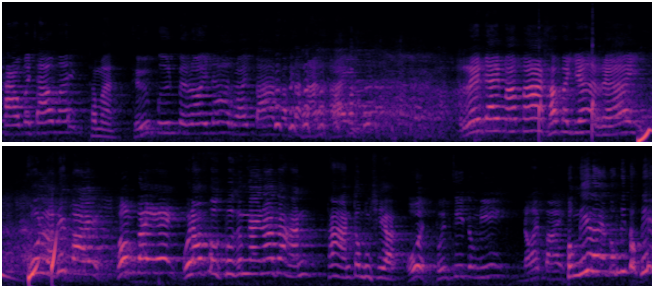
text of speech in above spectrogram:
ข่าวเมื่อเช้าไหม ทำไม ถือปืนไปรอยหน้ารอยตากับทหารไทย เลยได้มาม่าเข้ามาเยอะเลย คุณเหรอที่ไป ผมไปเอง เวลาฝึกฝึกยังไงนะทหารทหารกัมพูเชีย โอ้ยพื้นที่ตรงนี้น้อยไป ตรงนี้เลยตรงนี้ตรงนี้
